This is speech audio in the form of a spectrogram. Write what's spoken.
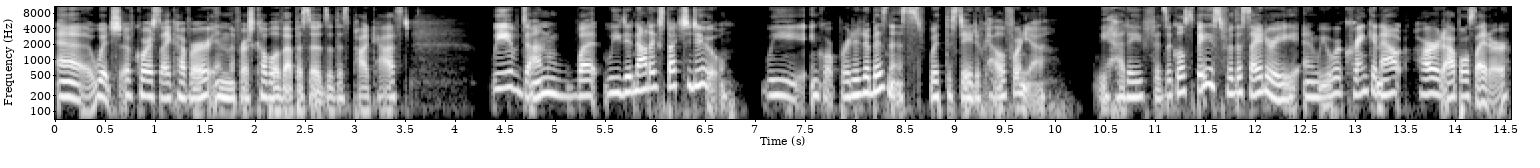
uh, which of course I cover in the first couple of episodes of this podcast, we've done what we did not expect to do. We incorporated a business with the state of California we had a physical space for the cidery and we were cranking out hard apple cider.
